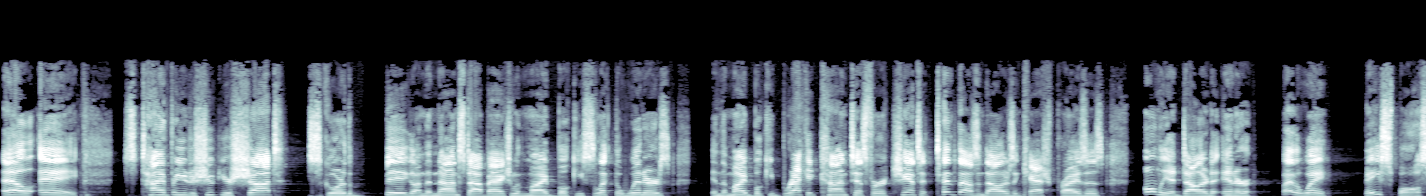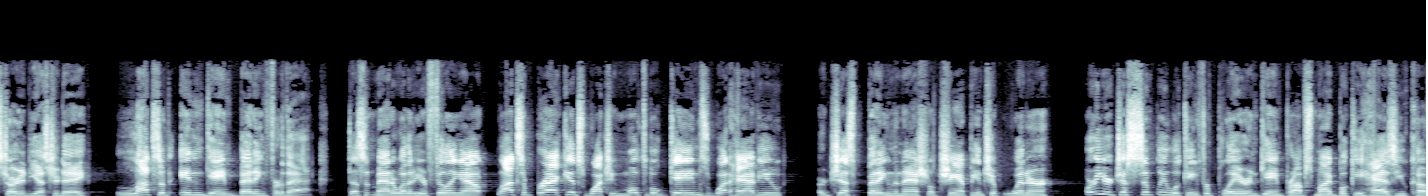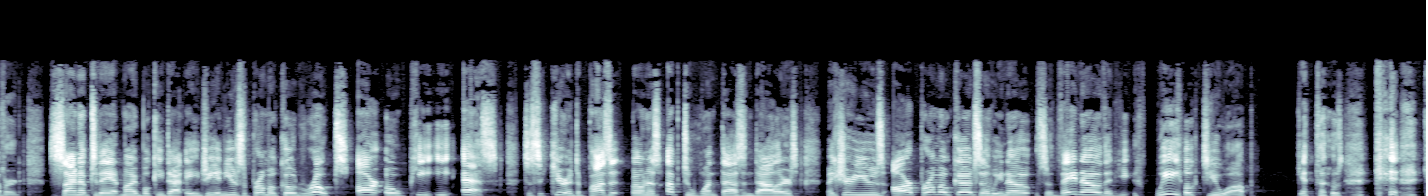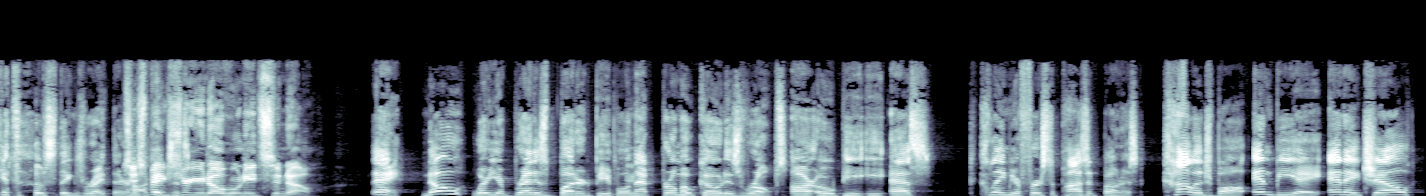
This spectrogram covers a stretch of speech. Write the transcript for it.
LA. It's time for you to shoot your shot, score the big on the nonstop action with MyBookie. Select the winners in the MyBookie bracket contest for a chance at $10,000 in cash prizes. Only a dollar to enter. By the way, baseball started yesterday. Lots of in game betting for that. Doesn't matter whether you're filling out lots of brackets, watching multiple games, what have you, or just betting the national championship winner or you're just simply looking for player and game props, MyBookie has you covered. Sign up today at mybookie.ag and use the promo code ROPES, R O P E S, to secure a deposit bonus up to $1,000. Make sure you use our promo code so we know so they know that you, we hooked you up. Get those get, get those things right there. Just Hawkins. make sure you know who needs to know. Hey, know where your bread is buttered, people, and that promo code is ROPES, R O P E S, to claim your first deposit bonus college ball, NBA, NHL.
